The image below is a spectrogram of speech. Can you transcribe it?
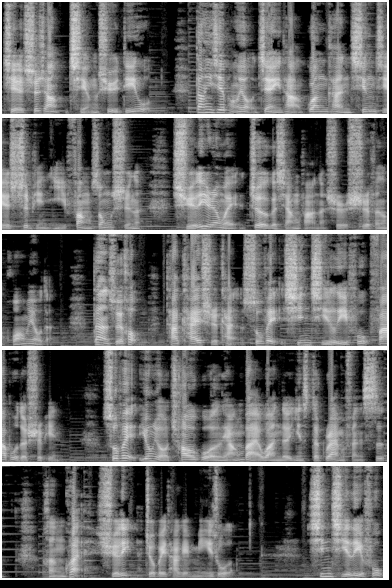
且时常情绪低落。当一些朋友建议他观看清洁视频以放松时呢，雪莉认为这个想法呢是十分荒谬的。但随后他开始看苏菲·辛奇利夫发布的视频。苏菲拥有超过两百万的 Instagram 粉丝，很快雪莉就被他给迷住了。辛奇利夫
